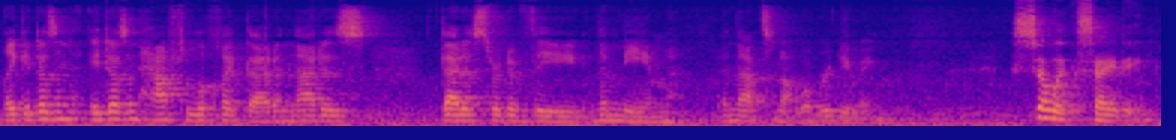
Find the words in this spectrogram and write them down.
like it doesn't it doesn't have to look like that and that is that is sort of the the meme and that's not what we're doing. So exciting.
